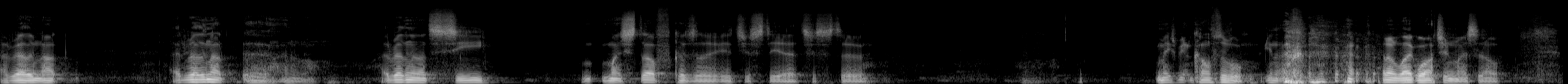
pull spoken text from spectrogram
I'd rather not. I'd rather not. Uh, I don't know. I'd rather not see m- my stuff because uh, it just yeah, it's just uh, it makes me uncomfortable. You know, I don't like watching myself.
